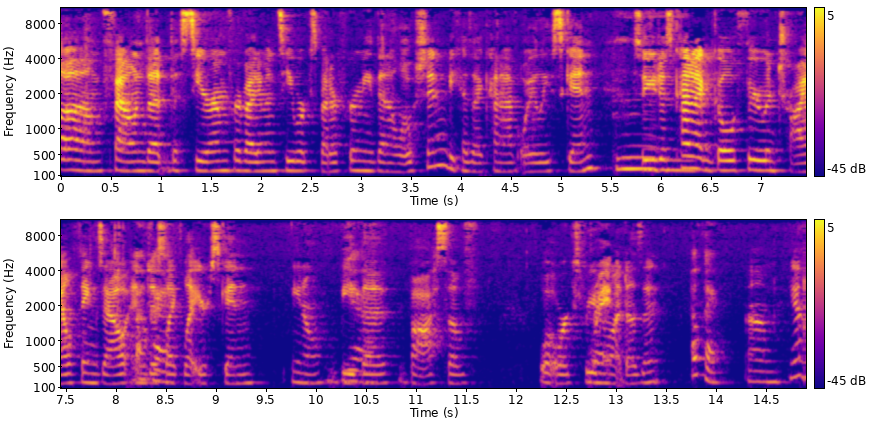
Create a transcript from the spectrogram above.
um, found that the serum for vitamin C works better for me than a lotion because I kind of have oily skin. So you just kind of go through and trial things out and just like let your skin, you know, be Yeah. the boss of what works for you Right. and what doesn't. okay. Um, yeah.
